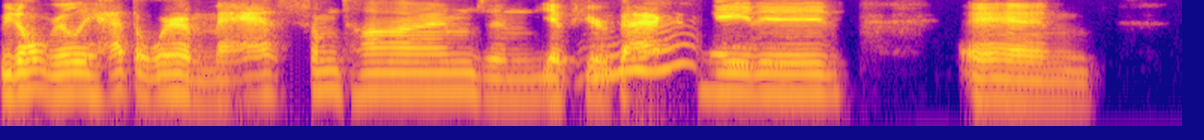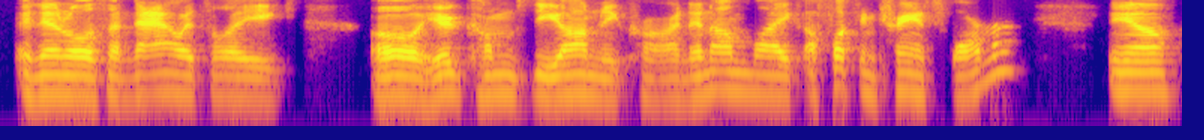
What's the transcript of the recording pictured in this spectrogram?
we don't really have to wear a mask sometimes and if you're Mhm. vaccinated and and then all of a sudden now it's like oh here comes the omicron. And i'm like a fucking transformer? You know?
